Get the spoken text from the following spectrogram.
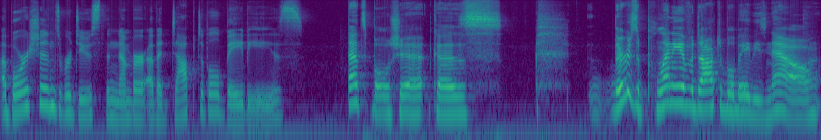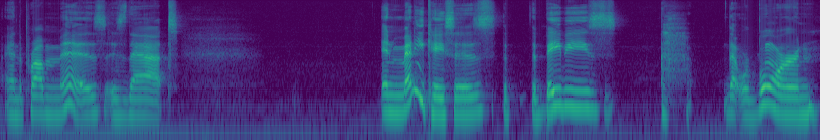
abortions reduce the number of adoptable babies. That's bullshit because there's plenty of adoptable babies now, and the problem is, is that in many cases, the the babies that were born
